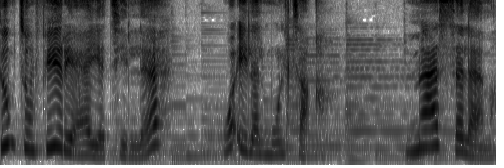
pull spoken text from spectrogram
دمتم في رعاية الله وإلى الملتقى. مع السلامة.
